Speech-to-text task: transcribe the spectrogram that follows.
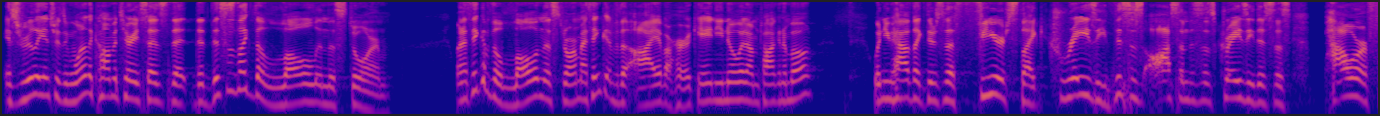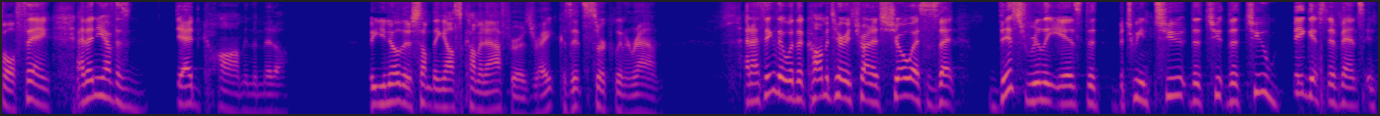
it's really interesting. One of the commentaries says that, that this is like the lull in the storm. When I think of the lull in the storm, I think of the eye of a hurricane. You know what I'm talking about? When you have like, there's the fierce, like crazy, this is awesome, this is crazy, this is this powerful thing. And then you have this dead calm in the middle. But you know there's something else coming afterwards, right? Because it's circling around. And I think that what the commentary is trying to show us is that this really is the between two the two the two biggest events in,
